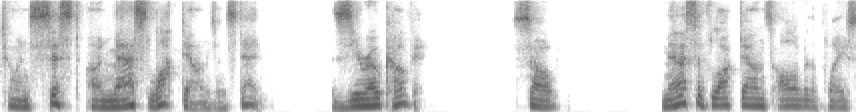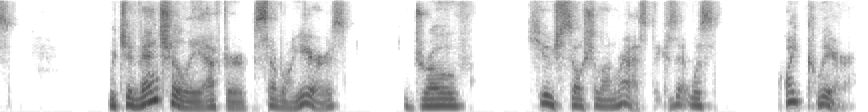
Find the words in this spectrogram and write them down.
to insist on mass lockdowns instead, zero COVID. So, massive lockdowns all over the place, which eventually, after several years, drove huge social unrest because it was quite clear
